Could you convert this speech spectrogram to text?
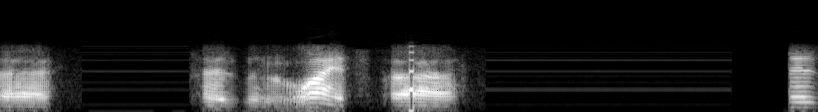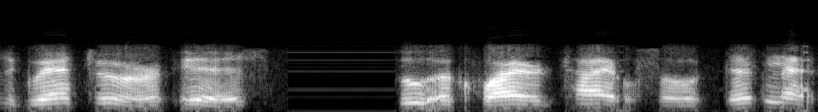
Uh, husband and wife. Uh, says the grantor is who acquired title. So doesn't that?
